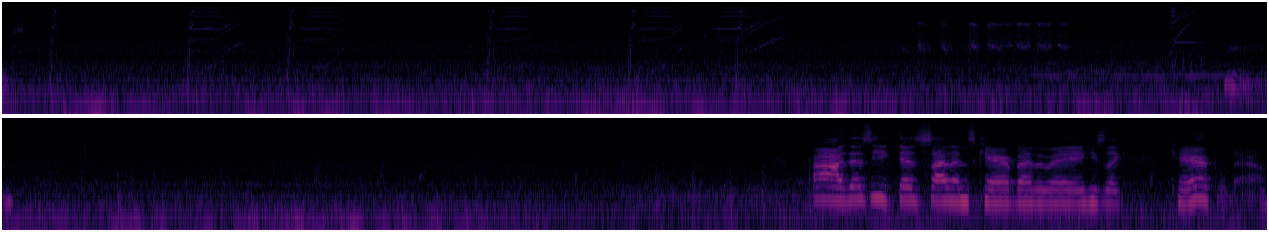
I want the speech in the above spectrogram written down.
Oops. Does he does Sylens care by the way? He's like, careful now.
